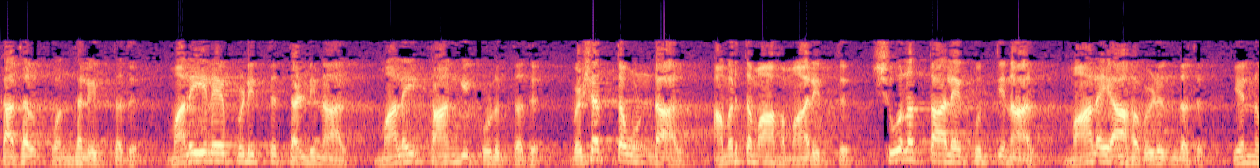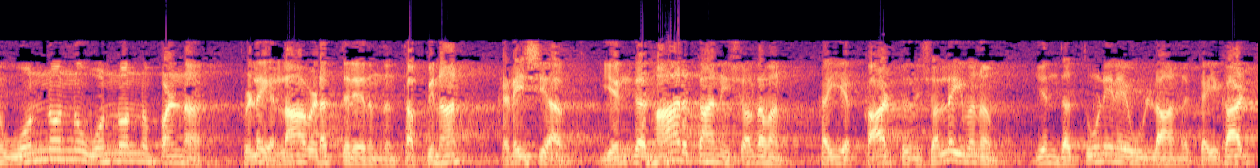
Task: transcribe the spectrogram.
கதல் கொந்தளித்தது. மலையிலே பிடித்து தள்ளினாள். மலை தாங்கி கொடுத்தது. விஷத்தை உண்டால் அமிர்தமாக மாறித்து சூலத்தாலே குத்தினால் மாலையாக விழுந்தது. என்ன ஒன்னொன்னு ஒன்னொன்னு பண்ண பிள்ளை எல்லாவிடத்திலிருந்தும் தப்பினான். கடைசியா எங்க தான் இருக்கான் நீ சொல்றவன்? கைய காட்டுன்னு சொல்ல இவனும். இந்த தூணினை உள்ளான்னு கை காட்ட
